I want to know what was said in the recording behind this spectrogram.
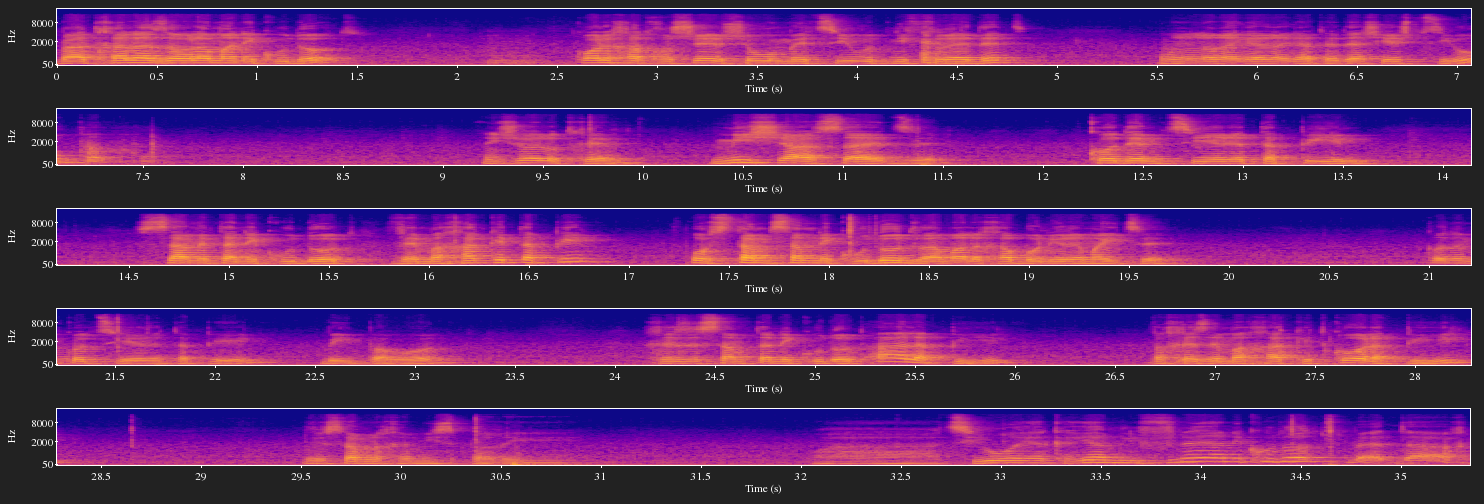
בהתחלה זה עולם הנקודות, כל אחד חושב שהוא מציאות נפרדת, אומרים לו, רגע, רגע, אתה יודע שיש ציור פה? אני שואל אתכם, מי שעשה את זה, קודם צייר את הפיל, שם את הנקודות ומחק את הפיל, או סתם שם נקודות ואמר לך בוא נראה מה יצא? קודם כל צייר את הפיל בעיפרון, אחרי זה שם את הנקודות על הפיל, ואחרי זה מחק את כל הפיל, ושם לכם מספרים. וואו, הציור היה קיים לפני הנקודות? בטח.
